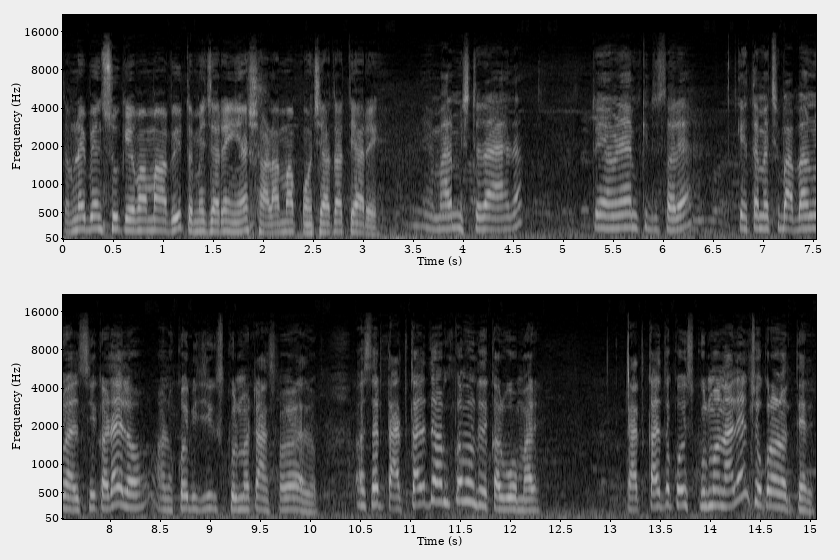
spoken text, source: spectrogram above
તમને બેન શું કહેવામાં આવ્યું? તમે જ્યારે અહીંયા શાળામાં પહોંચ્યા હતા ત્યારે? મારા મિસ્ટર આવ્યા હતા. તો એમણે એમ કીધું સરે કે તમે છે બાબાનું એલસી કઢાવી લો અને કોઈ બીજી સ્કૂલમાં ટ્રાન્સફર કરાવી દો. સર તાત્કાલિક તો આમ કેમ કરવું અમારે? તાત્કાલિક તો કોઈ સ્કૂલમાં ના લે ને છોકરાઓને અત્યારે?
